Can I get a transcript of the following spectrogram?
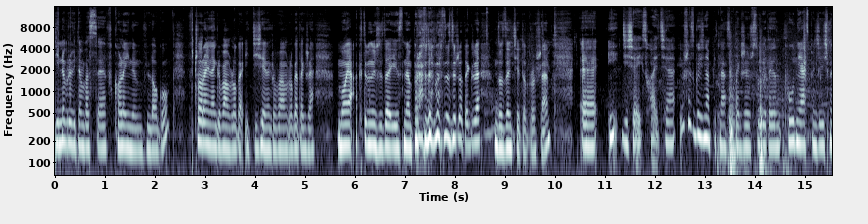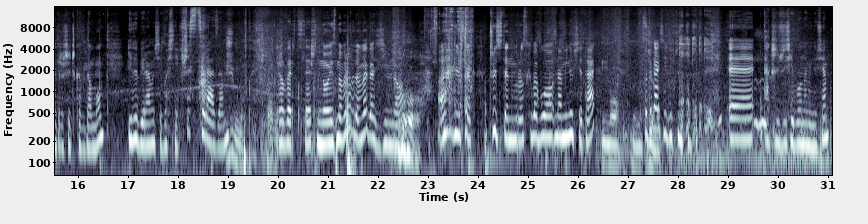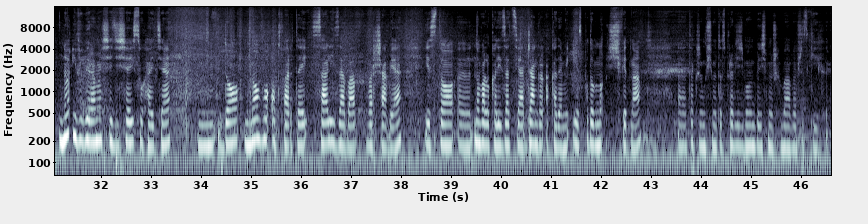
Dzień dobry, witam Was e, w kolejnym vlogu. Wczoraj nagrywałam vloga i dzisiaj nagrywałam vloga, także moja aktywność tutaj jest naprawdę bardzo duża, także docencie to proszę. I dzisiaj, słuchajcie, już jest godzina 15, także już sobie ten pół dnia spędziliśmy troszeczkę w domu i wybieramy się właśnie wszyscy razem. Zimno. Robert też, no jest naprawdę mega zimno. A już tak czuć ten mróz, chyba było na minusie, tak? No. Poczekajcie dziewczynki. E, także już dzisiaj było na minusie. No i wybieramy się dzisiaj, słuchajcie, mm, do nowo otwartej sali zabaw w Warszawie. Jest to e, nowa lokalizacja Jungle Academy i jest podobno świetna. E, Także musimy to sprawdzić, bo my byliśmy już chyba we wszystkich e,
